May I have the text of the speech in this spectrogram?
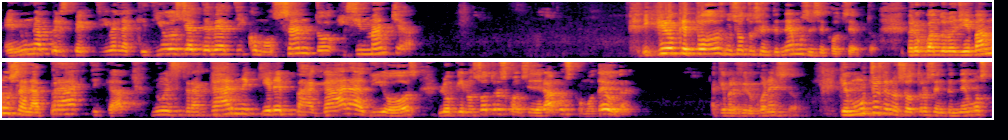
en una perspectiva en la que Dios ya te ve a ti como santo y sin mancha. Y creo que todos nosotros entendemos ese concepto, pero cuando lo llevamos a la práctica, nuestra carne quiere pagar a Dios lo que nosotros consideramos como deuda. ¿A qué me refiero con esto? Que muchos de nosotros entendemos,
